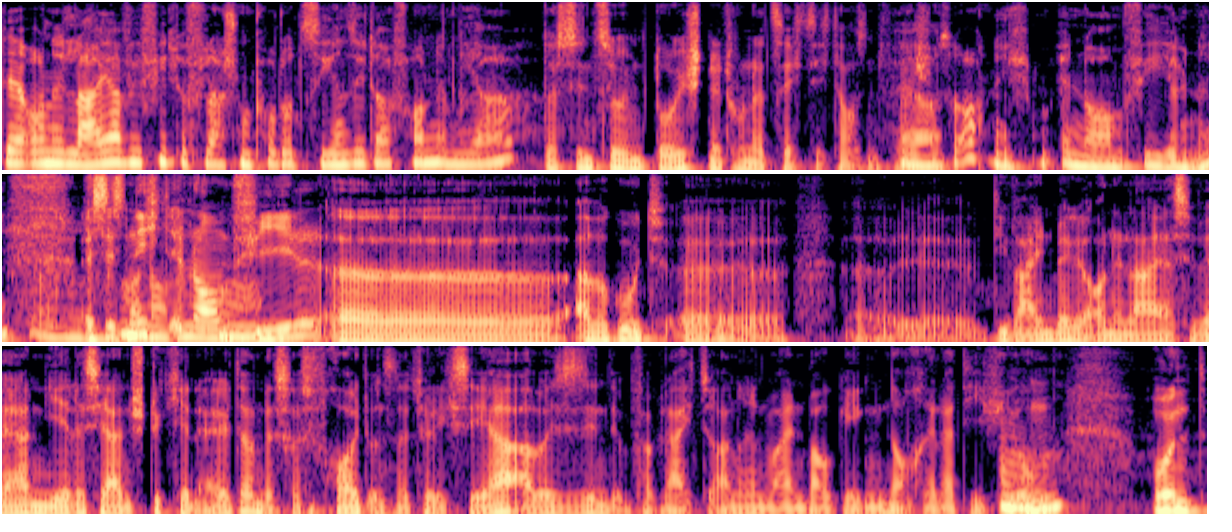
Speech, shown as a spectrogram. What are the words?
Der Ornelaya, wie viele Flaschen produzieren Sie davon im Jahr? Das sind so im Durchschnitt 160.000 Flaschen. Ja, ist auch nicht enorm viel, nicht? Also es ist nicht enorm mh. viel, äh, aber gut. Äh, äh die Weinberge Ornelayas werden jedes Jahr ein Stückchen älter und das freut uns natürlich sehr, aber sie sind im Vergleich zu anderen Weinbaugegenden noch relativ jung. Mhm. Und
